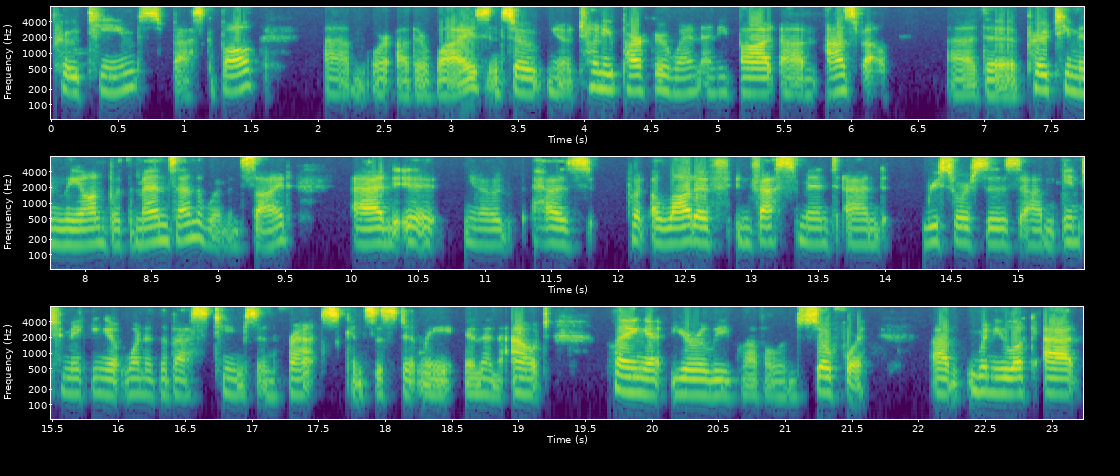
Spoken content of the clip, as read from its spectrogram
pro teams, basketball um, or otherwise. And so, you know, Tony Parker went and he bought um, Asvel, uh, the pro team in Lyon, both the men's and the women's side, and it, you know, has put a lot of investment and resources um, into making it one of the best teams in France, consistently in and out playing at EuroLeague level and so forth. Um, when you look at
